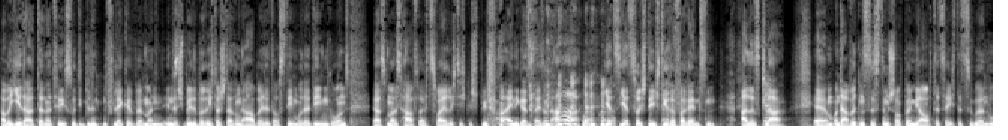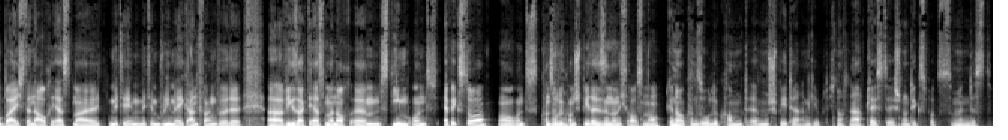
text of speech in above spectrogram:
Aber jeder hat da natürlich so die blinden Flecke, wenn man in der Spieleberichterstattung arbeitet, aus dem oder dem Grund. Erstmals Half-Life 2 richtig gespielt vor einiger Zeit. Und ah, jetzt, jetzt verstehe ich die Referenzen. Alles klar. Ja. Ähm, und da wird ein System Shock bei mir auch tatsächlich dazugehören, wobei ich dann auch erstmal mit dem, mit dem Remake anfangen würde. Äh, wie gesagt, erstmal noch ähm, Steam und Epic Store. Oh, und Konsole mhm. kommt später, die sind noch nicht draußen, ne? Genau, Konsole kommt ähm, später angeblich noch nach PlayStation und Xbox zumindest.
